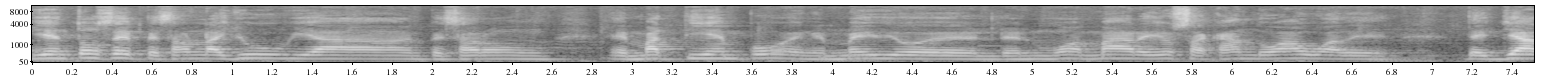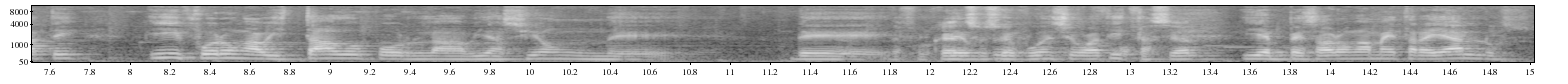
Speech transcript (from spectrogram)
Y entonces empezaron la lluvia, empezaron en más tiempo en el medio del, del mar, ellos sacando agua de- del yate y fueron avistados por la aviación de, de, De Fulgencio, de- de sí. Fulgencio Batista Oficial. y empezaron a ametrallarlos.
